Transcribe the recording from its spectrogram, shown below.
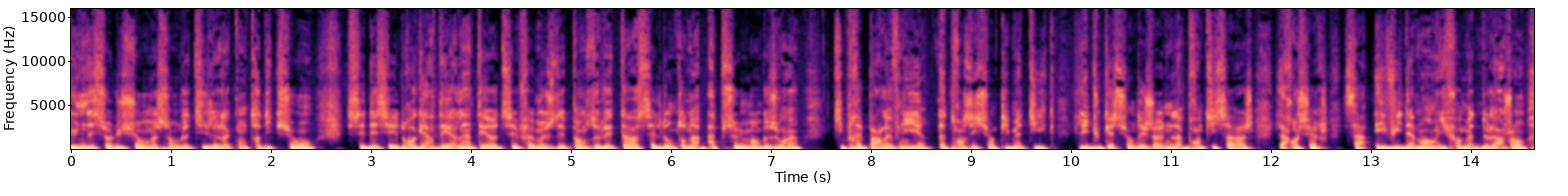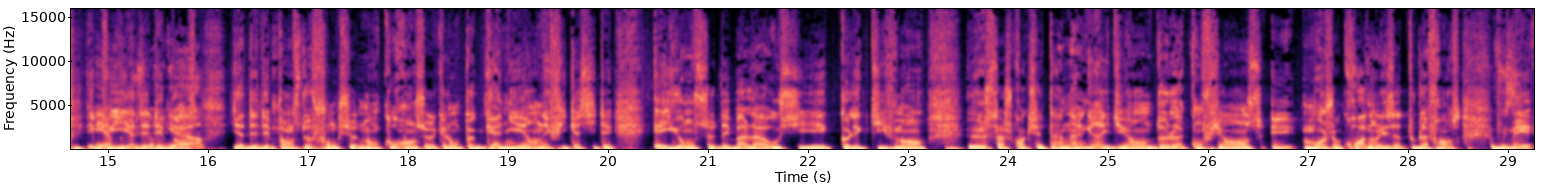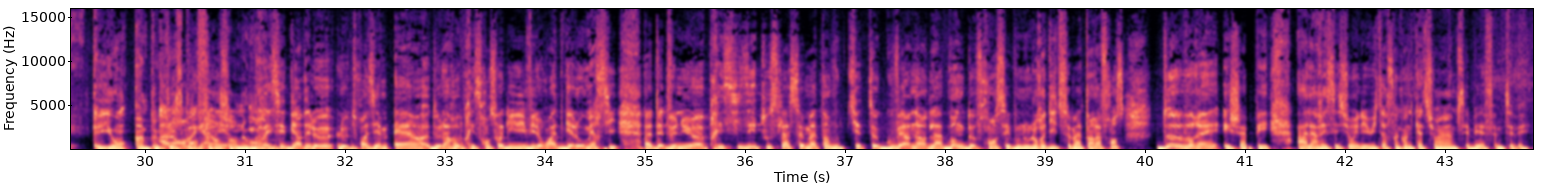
Une des solutions, me semble-t-il, à la contradiction, c'est d'essayer de regarder à l'intérieur de ces fameuses dépenses de l'État, celles dont on a absolument besoin, qui préparent l'avenir, la transition climatique, l'éducation des jeunes, l'apprentissage, la recherche. Ça, évidemment, il faut mettre de l'argent. Et, puis, il y a des de dépenses, rigueur. il y a des dépenses de fonctionnement courant sur lesquelles on peut gagner en efficacité. Ayons ce débat-là aussi, collectivement. Euh, ça, je crois que c'est un ingrédient de la confiance. Et moi, je crois dans les atouts de la France. Vous- Mais ayons un peu plus Alors, va, confiance garder- en on va nous-mêmes. essayer de garder le, le troisième R de la reprise. François Villeroy de Gallo, merci euh, d'être venu euh, préciser tout cela ce matin. Vous qui êtes gouverneur de la Banque de France et vous nous le redites ce matin, la France devrait échapper à la récession. Il est 8h54 sur RMC BFM TV.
